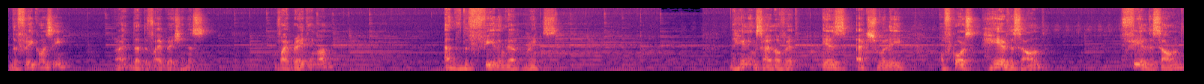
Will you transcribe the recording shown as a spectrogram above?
the frequency, right, that the vibration is vibrating on, and the feeling that brings. The healing side of it is actually, of course, hear the sound, feel the sound,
